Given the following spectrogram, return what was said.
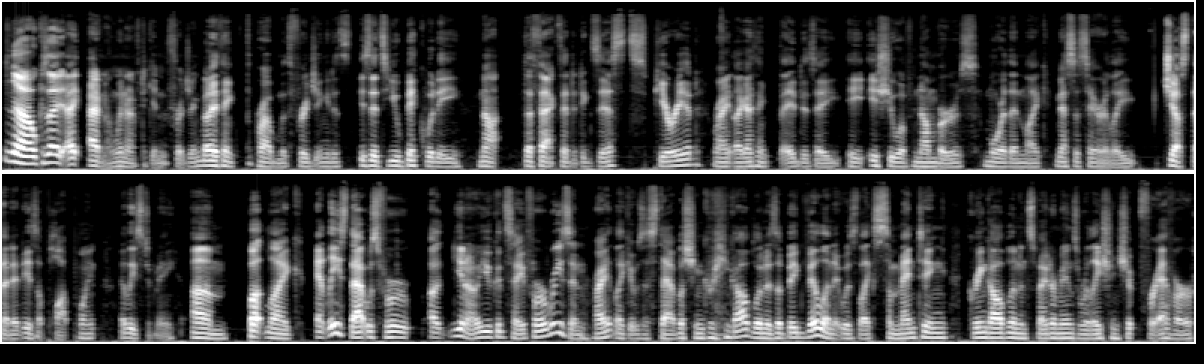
no, because I, I I don't know. We don't have to get into fridging, but I think the problem with fridging it is is its ubiquity, not the fact that it exists. Period. Right? Like I think it is a, a issue of numbers more than like necessarily just that it is a plot point. At least to me. Um, but like at least that was for uh, you know you could say for a reason, right? Like it was establishing Green Goblin as a big villain. It was like cementing Green Goblin and Spider Man's relationship forever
